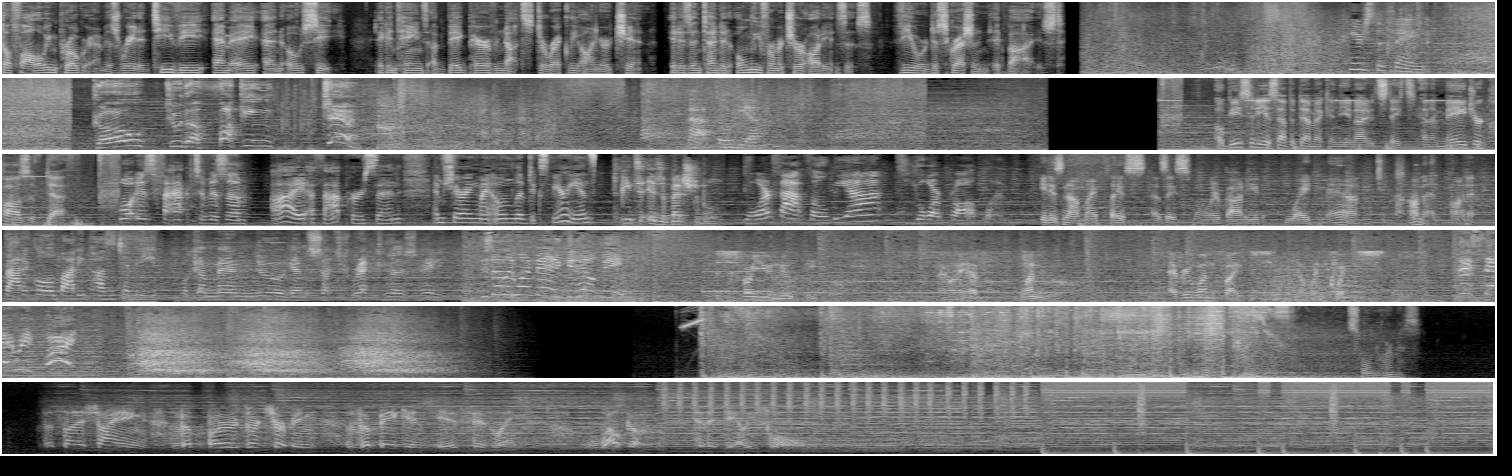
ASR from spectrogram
The following program is rated TV MANOC. It contains a big pair of nuts directly on your chin. It is intended only for mature audiences. Viewer discretion advised. Here's the thing. Go to the fucking gym! Fat phobia. Obesity is epidemic in the United States and a major cause of death. What is fat activism? I, a fat person, am sharing my own lived experience. Pizza is a vegetable. Your fat phobia is your problem. It is not my place as a smaller bodied white man to comment on it. Radical body positivity. What can men do against such reckless hate? There's only one man who can help me. This is for you new people. I only have one rule. Everyone fights, no one quits. This day we fight! Swolenormous. The sun is shining, the birds are chirping, the bacon is sizzling. Welcome to the Daily Swole.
